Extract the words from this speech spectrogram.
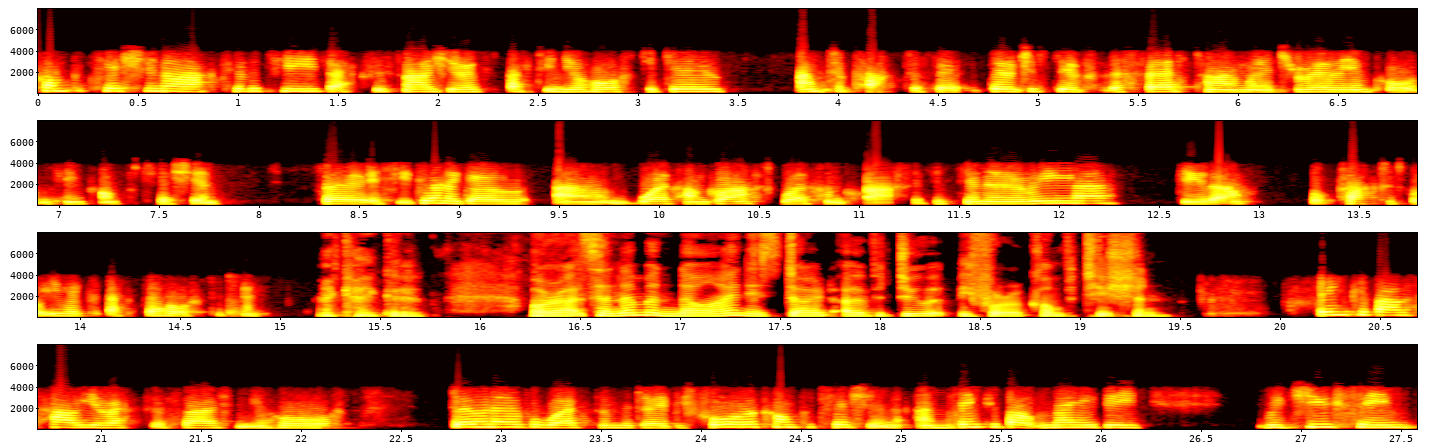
competition or activities, exercise you're expecting your horse to do and to practice it. Don't just do it for the first time when it's really important in competition. So if you're going to go um, work on grass, work on grass. If it's in an arena, do that. But practice what you expect the horse to do. Okay, good. All right. So, number nine is don't overdo it before a competition. Think about how you're exercising your horse. Don't overwork them the day before a competition and think about maybe reducing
